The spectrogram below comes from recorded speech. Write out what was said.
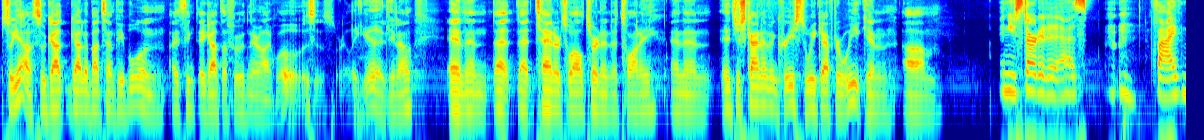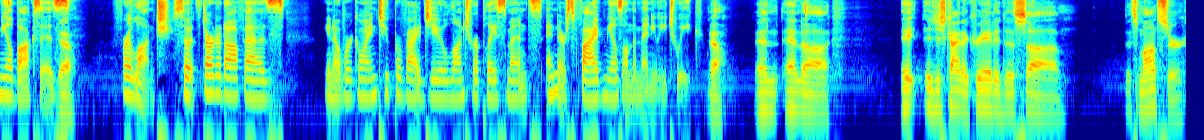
so yeah, so got got about ten people, and I think they got the food, and they were like, "Whoa, this is really good," you know. And then that that ten or twelve turned into twenty, and then it just kind of increased week after week, and um, And you started it as five meal boxes yeah. for lunch. So it started off as, you know, we're going to provide you lunch replacements, and there's five meals on the menu each week. Yeah, and and uh, it it just kind of created this uh, this monster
